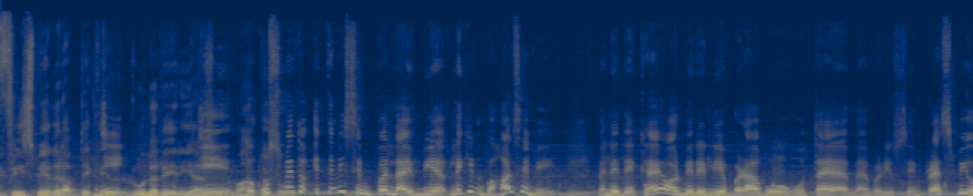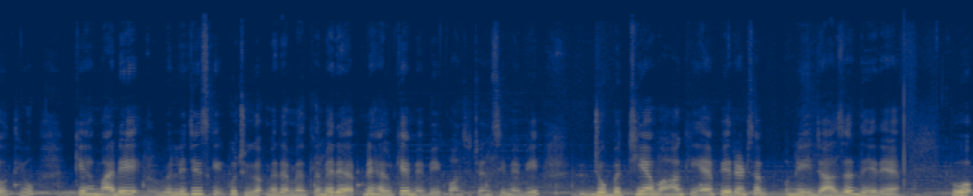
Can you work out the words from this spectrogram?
24 में अगर आप देखें रूरल एरिया जी तो उसमें तो इतनी सिंपल लाइफ भी है। लेकिन वहाँ से भी मैंने देखा है और मेरे लिए बड़ा वो होता है मैं बड़ी उससे इम्प्रेस भी होती हूँ कि हमारे विलेजेस की कुछ मेरे मतलब मेरे अपने हलके में भी कॉन्स्टिट्यूंसी में भी जो बच्चियाँ वहाँ की हैं पेरेंट्स अब उन्हें इजाज़त दे रहे हैं। वो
